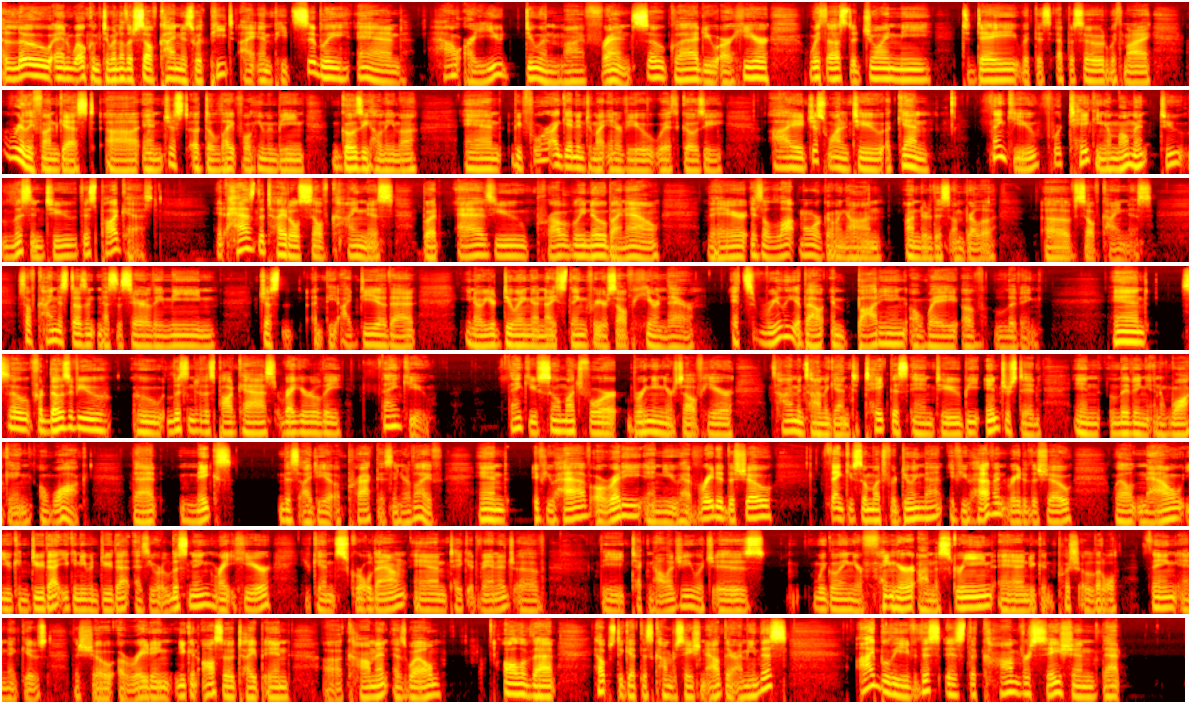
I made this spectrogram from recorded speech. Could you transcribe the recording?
Hello, and welcome to another Self Kindness with Pete. I am Pete Sibley, and how are you doing, my friend? So glad you are here with us to join me today with this episode with my really fun guest uh, and just a delightful human being, Gozi Halima. And before I get into my interview with Gozi, I just wanted to again thank you for taking a moment to listen to this podcast. It has the title Self Kindness, but as you probably know by now, there is a lot more going on under this umbrella of self kindness. Self kindness doesn't necessarily mean just the idea that, you know, you're doing a nice thing for yourself here and there. It's really about embodying a way of living. And so, for those of you who listen to this podcast regularly, thank you. Thank you so much for bringing yourself here time and time again to take this in, to be interested in living and walking a walk that makes this idea a practice in your life. And if you have already and you have rated the show, thank you so much for doing that. If you haven't rated the show, well, now you can do that. You can even do that as you are listening right here. You can scroll down and take advantage of the technology, which is wiggling your finger on the screen, and you can push a little thing and it gives the show a rating. You can also type in a comment as well all of that helps to get this conversation out there. I mean, this, I believe this is the conversation that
